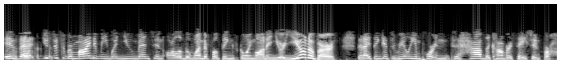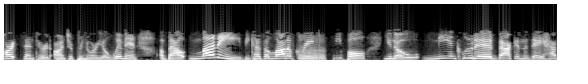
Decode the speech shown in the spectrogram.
Is that you just reminded me when you mentioned all of the wonderful things going on in your universe that I think it's really important to have the conversation for heart-centered entrepreneurial women about money because a lot of creative mm. people, you know, me included, back in the day have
